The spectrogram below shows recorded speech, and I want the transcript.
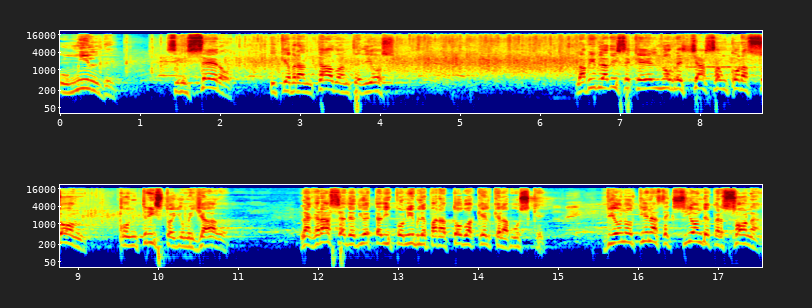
humilde, sincero y quebrantado ante Dios. La Biblia dice que Él no rechaza un corazón contristo y humillado. La gracia de Dios está disponible para todo aquel que la busque. Dios no tiene acepción de persona.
